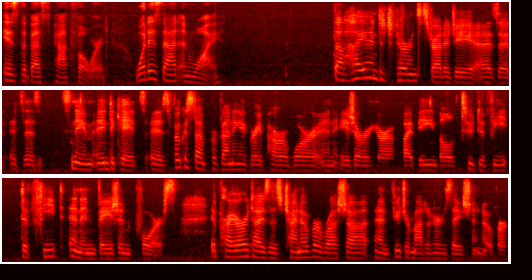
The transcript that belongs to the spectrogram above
is the best path forward. What is that, and why? The high-end deterrence strategy, as it, it's, as its name indicates, is focused on preventing a great power war in Asia or Europe by being able to defeat defeat an invasion force. It prioritizes China over Russia and future modernization over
